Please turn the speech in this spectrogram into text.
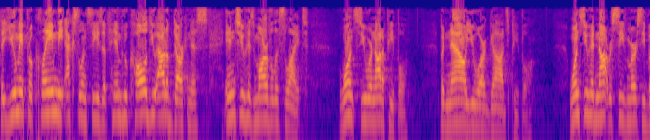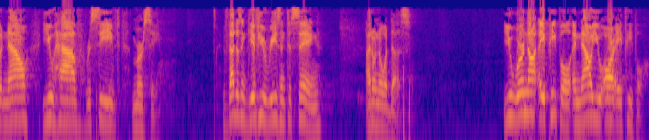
that you may proclaim the excellencies of him who called you out of darkness into his marvelous light. Once you were not a people, but now you are God's people. Once you had not received mercy, but now you have received mercy. If that doesn't give you reason to sing, I don't know what does. You were not a people, and now you are a people.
